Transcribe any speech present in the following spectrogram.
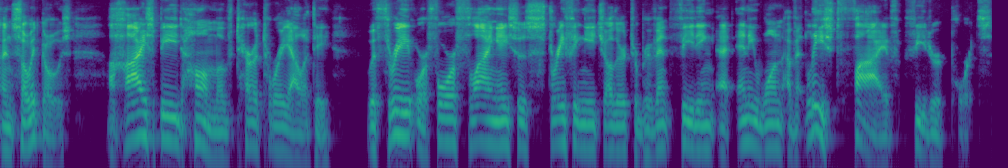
And so it goes a high speed hum of territoriality, with three or four flying aces strafing each other to prevent feeding at any one of at least five feeder ports.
